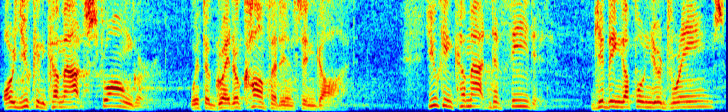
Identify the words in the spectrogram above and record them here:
or you can come out stronger with a greater confidence in God. You can come out defeated, giving up on your dreams,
